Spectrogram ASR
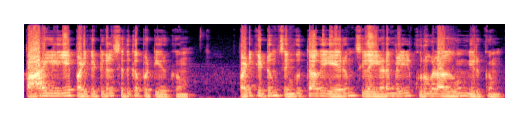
பாறையிலேயே படிக்கட்டுகள் செதுக்கப்பட்டிருக்கும். படிக்கட்டும் செங்குத்தாக ஏறும் சில இடங்களில் குறுகலாகவும் இருக்கும்.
